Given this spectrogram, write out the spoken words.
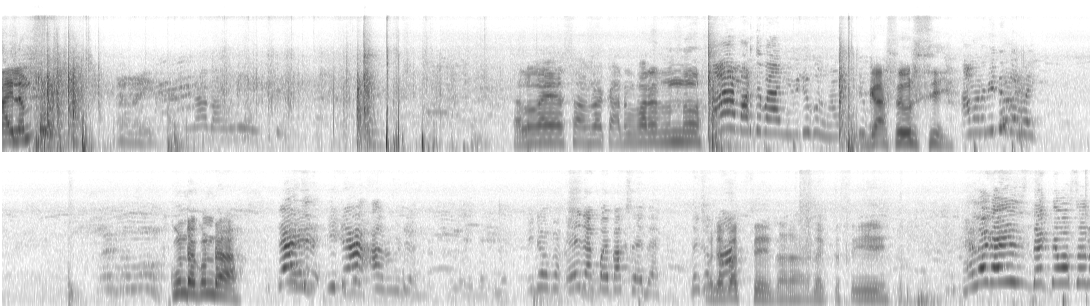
আইলাম হ্যালো গাইস আমরা কাটল করার জন্য হ্যাঁ গাছে উঠছি আমার ভিডিও কর ভাই কোনটা কোনটা এই যে, এটা আর ওইটা ভিডিও এই দেখ ভাই বাক্স এই দেখ দেখছ ওটা না? দাঁড়া দেখতেছি। হ্যালো গাইস দেখতে পাচ্ছেন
